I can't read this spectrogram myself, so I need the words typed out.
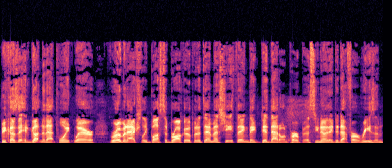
because it had gotten to that point where Roman actually busted Brock open at the MSG thing. They did that on purpose. You know, they did that for a reason.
